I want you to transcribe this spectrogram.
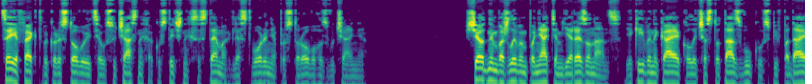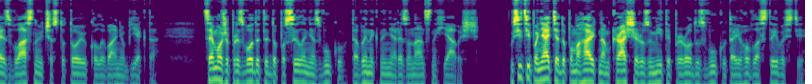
Цей ефект використовується у сучасних акустичних системах для створення просторового звучання. Ще одним важливим поняттям є резонанс, який виникає, коли частота звуку співпадає з власною частотою коливань об'єкта. Це може призводити до посилення звуку та виникнення резонансних явищ. Усі ці поняття допомагають нам краще розуміти природу звуку та його властивості,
